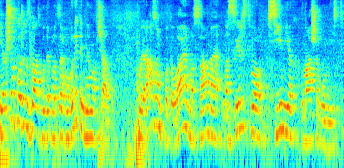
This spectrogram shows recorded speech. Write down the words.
Якщо кожен з вас буде про це говорити і не мовчати, ми разом подолаємо саме насильство в сім'ях в нашому місті.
